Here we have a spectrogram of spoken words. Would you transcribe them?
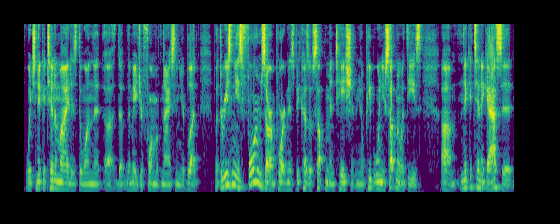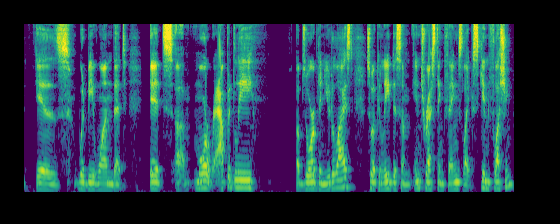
which nicotinamide is the one that uh, the, the major form of niacin in your blood. But the reason these forms are important is because of supplementation. You know, people when you supplement with these, um, nicotinic acid is would be one that it's um, more rapidly absorbed and utilized, so it can lead to some interesting things like skin flushing.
